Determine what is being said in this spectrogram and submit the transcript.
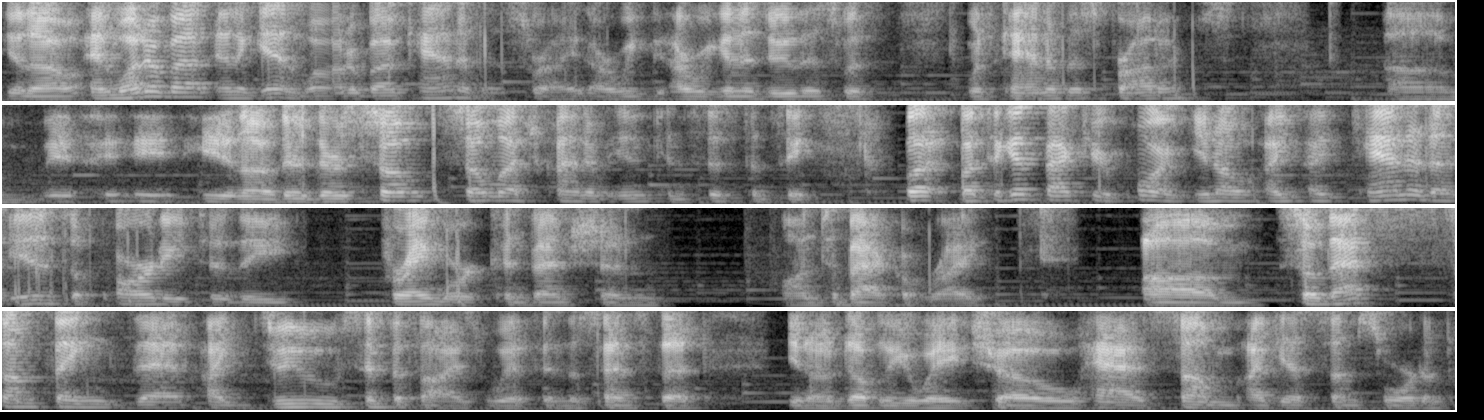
you know and what about and again what about cannabis right are we are we going to do this with with cannabis products um, it, it, you know there, there's so so much kind of inconsistency but but to get back to your point you know I, I, canada is a party to the framework convention on tobacco right um, so that's something that i do sympathize with in the sense that you know who has some i guess some sort of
